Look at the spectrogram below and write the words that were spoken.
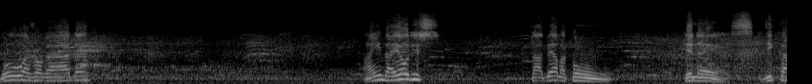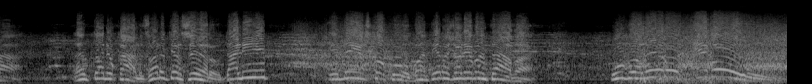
Boa jogada. Ainda Eudes. Tabela com Enéas. Dica. Antônio Carlos. Olha o terceiro. Dali. Enéas tocou. Bandeira já levantava. O goleiro é gol.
